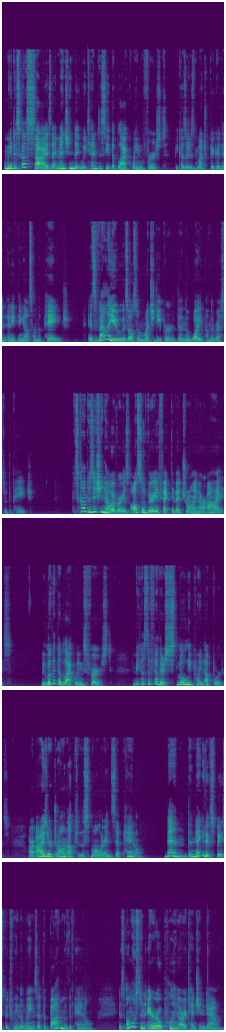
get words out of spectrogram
When we discussed size, I mentioned that we tend to see the black wing first because it is much bigger than anything else on the page. Its value is also much deeper than the white on the rest of the page. This composition, however, is also very effective at drawing our eyes. We look at the black wings first, and because the feathers slowly point upwards, our eyes are drawn up to the smaller inset panel. Then, the negative space between the wings at the bottom of the panel is almost an arrow pulling our attention down.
